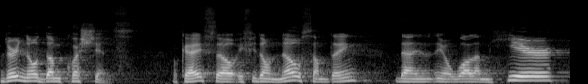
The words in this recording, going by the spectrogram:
there are no dumb questions. Okay, so if you don't know something, then you know while I'm here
